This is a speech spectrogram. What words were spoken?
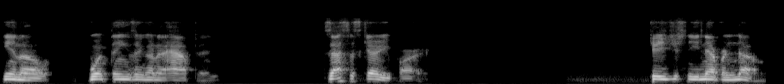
you know, what things are going to happen. That's the scary part. Because you just you never know.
